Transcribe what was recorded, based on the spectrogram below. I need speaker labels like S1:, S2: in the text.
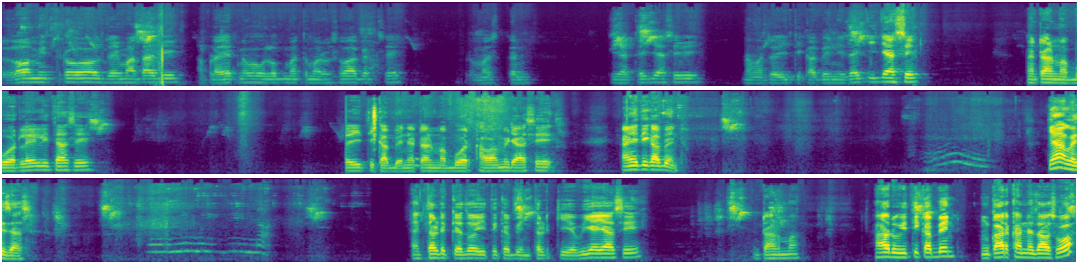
S1: Hello મિત્રો, જય માતાજી. આપણા એક નવા વ્લોગમાં તમારું સ્વાગત છે. મસ્ત તૈયાર થઈ ગયા છે નવા જો ઈતિકા બેન જાગી ગયા છે. અટાણમાં બોર લઈ લીધા છે. તો ઈતિકા બેન અટાણમાં બોર ખાવા મળ્યા છે. કાંઈ ઈતિકા બેન? ક્યાં લઈ જશે? તડકે જો ઈતિકા બેન તડકે આવ્યા છે અટાણમાં. સારું ઈતિકા બેન, હું કારખાને જાઉં છું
